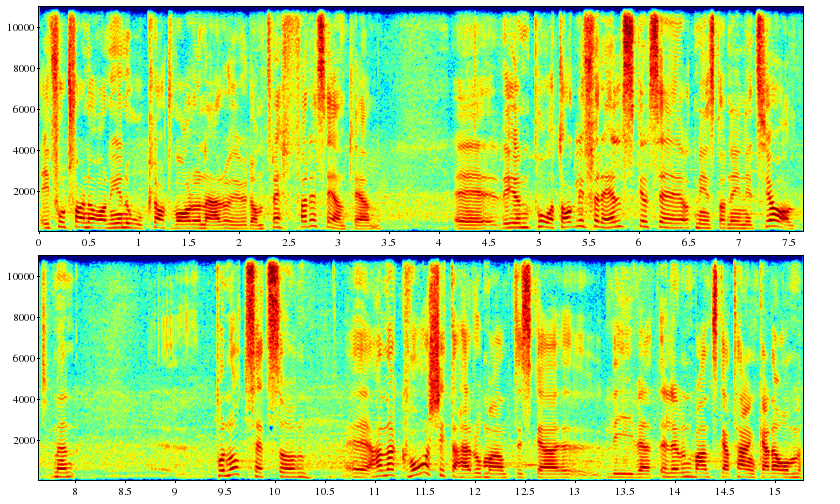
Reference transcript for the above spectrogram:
det är fortfarande aningen oklart var hon är och hur de träffades egentligen. Eh, Det är ju en påtaglig förälskelse åtminstone initialt. Men på något sätt så eh, han har kvar sitt det här romantiska eh, livet, eller romantiska tankarna om,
